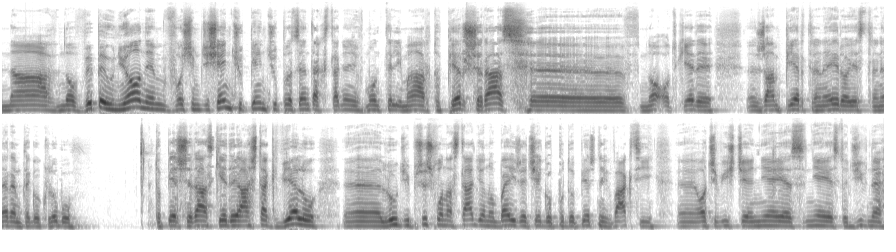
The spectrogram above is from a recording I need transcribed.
na no, wypełnionym w 85% stadionie w Montelimar. To pierwszy raz, e, no, od kiedy Jean-Pierre Treneiro jest trenerem tego klubu. To pierwszy raz, kiedy aż tak wielu e, ludzi przyszło na stadion obejrzeć jego podopiecznych w akcji. E, oczywiście nie jest, nie jest to dziwne,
